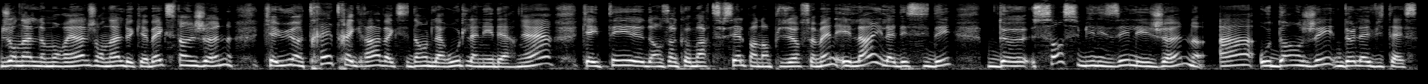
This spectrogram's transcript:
Journal de Montréal, Journal de Québec. C'est un jeune qui a eu un très, très grave accident de la route l'année dernière, qui a été dans un coma artificiel pendant plusieurs semaines. Et là, il a décidé de sensibiliser les jeunes à, au danger de la vitesse.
